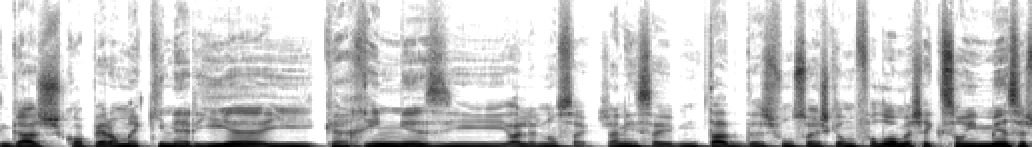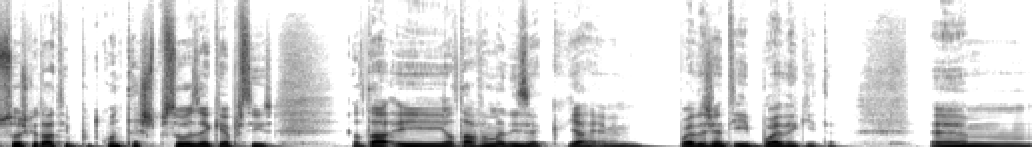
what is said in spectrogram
gajos que operam maquinaria e carrinhas e olha, não sei, já nem sei metade das funções que ele me falou, mas sei que são imensas pessoas que eu estava tipo, quantas pessoas é que é preciso? Ele tá, e ele estava-me a dizer que yeah, é mesmo boa da gente e boa da guita. Um,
